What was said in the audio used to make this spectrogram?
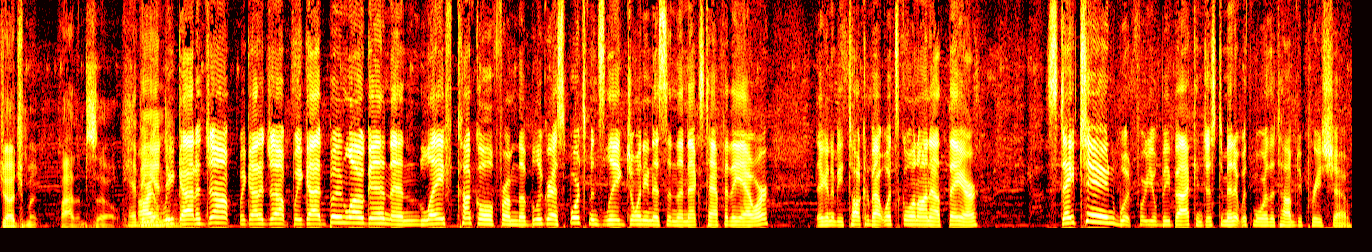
judgment by themselves. Heavy All right, ending. we got to jump. We got to jump. We got Boone Logan and Leif Kunkel from the Bluegrass Sportsman's League joining us in the next half of the hour. They're going to be talking about what's going on out there. Stay tuned, Wood, for you'll be back in just a minute with more of the Tom Dupree Show.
